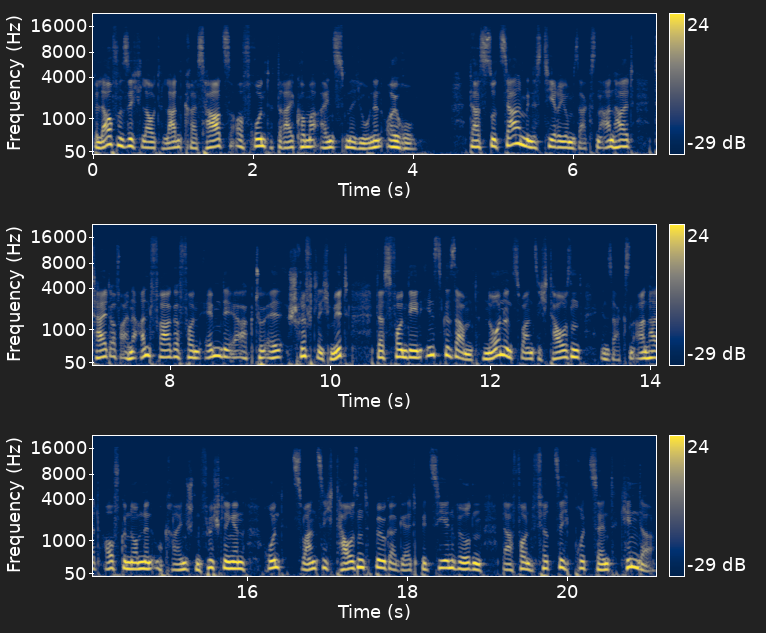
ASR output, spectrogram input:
belaufen sich laut Landkreis Harz auf rund 3,1 Millionen Euro. Das Sozialministerium Sachsen-Anhalt teilt auf eine Anfrage von MDR aktuell schriftlich mit, dass von den insgesamt 29.000 in Sachsen-Anhalt aufgenommenen ukrainischen Flüchtlingen rund 20.000 Bürgergeld beziehen würden, davon 40 Prozent Kinder.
